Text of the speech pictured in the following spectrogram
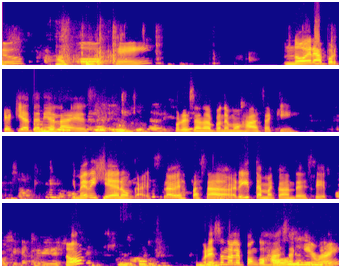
to. Have to. Okay. No era porque aquí ya tenía la S. Por eso no ponemos has aquí. Y me dijeron, guys, la vez pasada. Ahorita me acaban de decir. ¿No? Por eso no le pongo has aquí, right?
